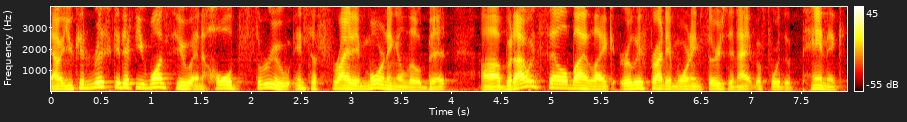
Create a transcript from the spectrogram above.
Now you can risk it if you want to and hold through into Friday morning a little bit, uh, but I would sell by like early Friday morning, Thursday night before the panic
